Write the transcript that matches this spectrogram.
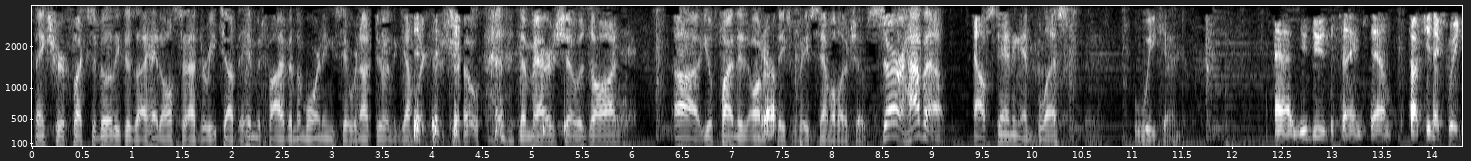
Thanks for your flexibility because I had also had to reach out to him at five in the morning, say we're not doing the Gallagher show. The marriage show is on. Uh, you'll find it on yep. our Facebook page, Sam Malone Show. Sir, have a outstanding and blessed weekend. Uh, you do the same, Sam. Talk to you next week.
